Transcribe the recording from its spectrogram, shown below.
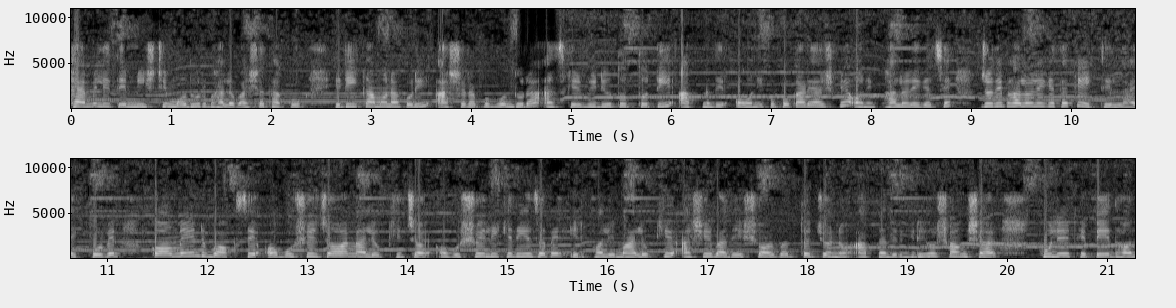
ফ্যামিলিতে মিষ্টি মধুর ভালোবাসা থাকুক। এটাই কামনা করি। আশা রাখব বন্ধুরা, আজকের ভিডিও তথ্যটি আপনাদের অনেক উপকারে আসবে, অনেক ভালো লেগেছে। যদি ভালো লেগে থাকে, একটি লাইক করবেন। কমেন্ট বক্সে অবশ্যই জয় মা লক্ষ্মীর জয়। অবশ্যই লিখে দিয়ে যাবেন। এর ফলে মা লক্ষ্মীর আশীর্বাদে সর্বত্রের জন্য আপনাদের গৃহ সংসার ফুলে ফেপে ধন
